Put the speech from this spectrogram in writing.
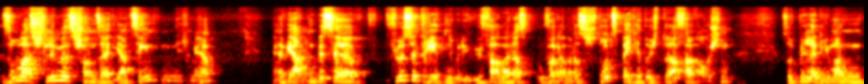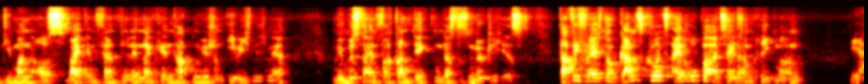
sowas Schlimmes schon seit Jahrzehnten nicht mehr. Ja, wir hatten bisher Flüsse treten über die Ufer, aber das Ufer, aber das Sturzbäche durch Dörfer rauschen so Bilder, die man, die man aus weit entfernten Ländern kennt, hatten wir schon ewig nicht mehr. Und wir müssen einfach dran denken, dass das möglich ist. Darf ich vielleicht noch ganz kurz ein Opa erzählt vom Krieg machen? Ja.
